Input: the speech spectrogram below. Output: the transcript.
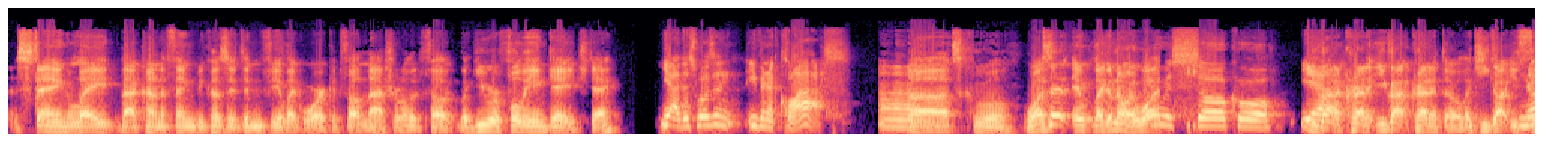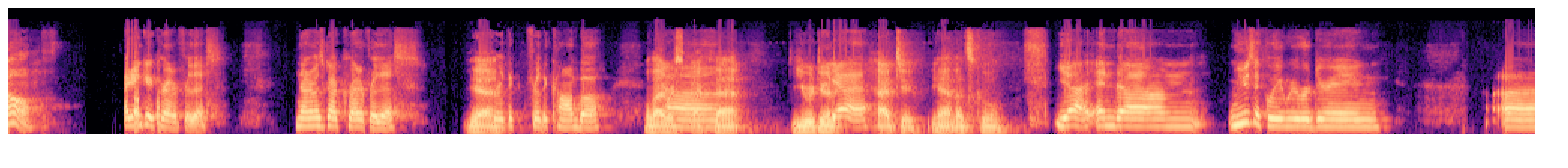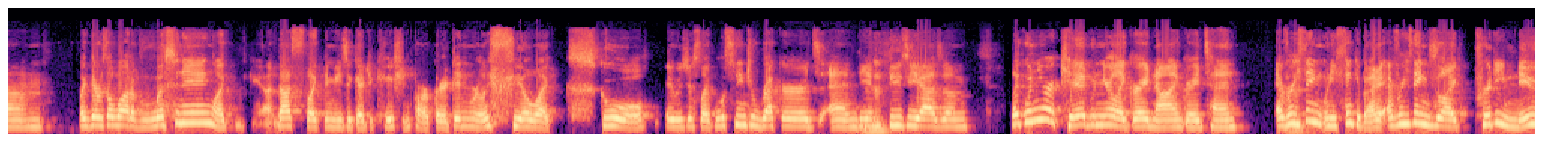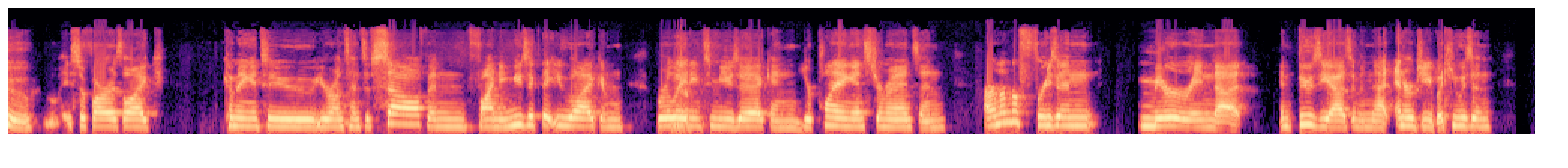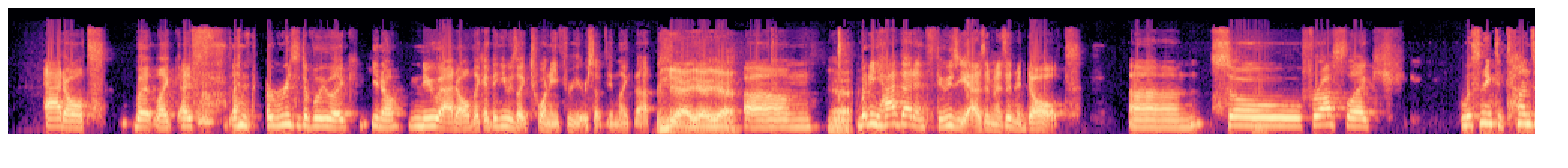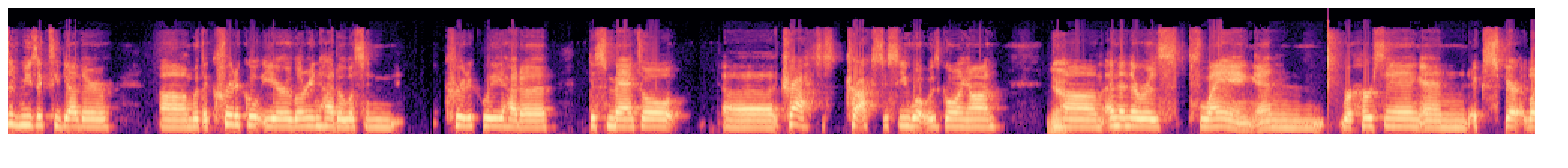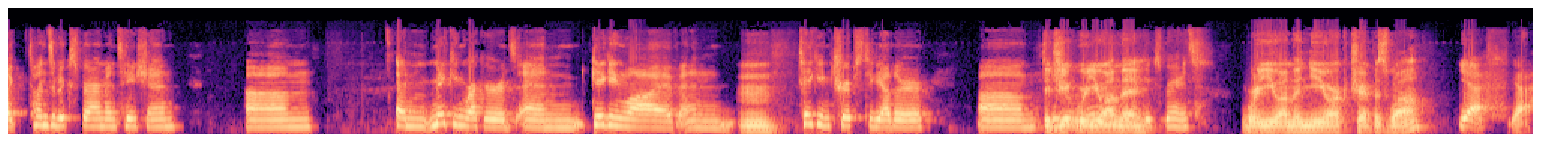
staying late, that kind of thing, because it didn't feel like work. It felt natural. It felt like you were fully engaged, eh? Yeah, this wasn't even a class. Um, Uh, that's cool. Was it? It like no, it was. it was so cool. Yeah. You got a credit. You got credit though. Like he got you. no, I didn't get credit for this. None of us got credit for this yeah. for the for the combo. Well, I respect um, that. You were doing yeah. it. You had to. Yeah, that's cool. Yeah, and um, musically, we were doing um, like there was a lot of listening. Like yeah, that's like the music education part, but it didn't really feel like school. It was just like listening to records and the Mhm. enthusiasm. Like when you're a kid, when you're like grade nine, grade ten, everything. When you think about it, everything's like pretty new so far as like coming into your own sense of self and finding music that you like and relating to music and you're playing instruments and I remember Friesen mirroring that enthusiasm and that energy, but he was an adult, but like I, a reasonably like you know new adult. Like I think he was like 23 or something like that. Yeah, yeah, yeah, Um, yeah. but he had that enthusiasm as an adult. Um, so for us, like listening to tons of music together um, with a critical ear, learning how to listen critically, how to dismantle uh, tracks tracks to see what was going on. Yeah. Um, and then there was playing and rehearsing and exper- like tons of experimentation, um, and making records and gigging live and Mm. taking trips together. Um, Did you- were you on the- experience? Were you on the New York trip as well? Yes, yeah,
